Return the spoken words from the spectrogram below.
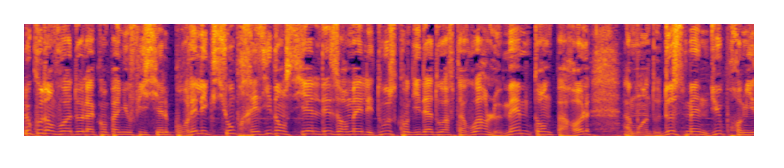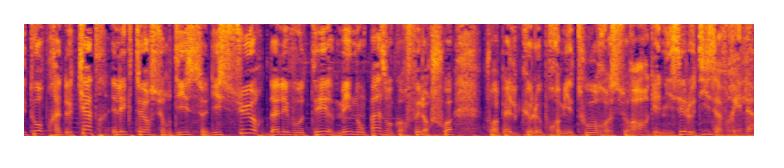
Le coup d'envoi de la campagne officielle pour l'élection présidentielle. Désormais, les 12 candidats doivent avoir le même temps de parole. À moins de deux semaines du premier tour, près de 4 électeurs sur 10 se disent sûrs d'aller voter, mais n'ont pas encore fait leur choix. Je rappelle que le premier tour sera organisé le 10 avril.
